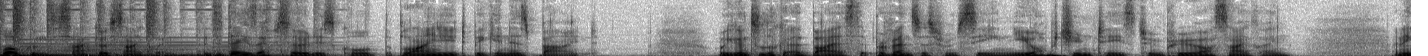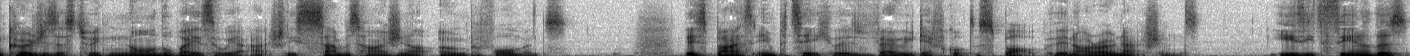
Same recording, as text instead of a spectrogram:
Welcome to Psycho Cycling, and today's episode is called The Blinded Beginner's Bind. We're going to look at a bias that prevents us from seeing new opportunities to improve our cycling and encourages us to ignore the ways that we are actually sabotaging our own performance. This bias in particular is very difficult to spot within our own actions, easy to see in others,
